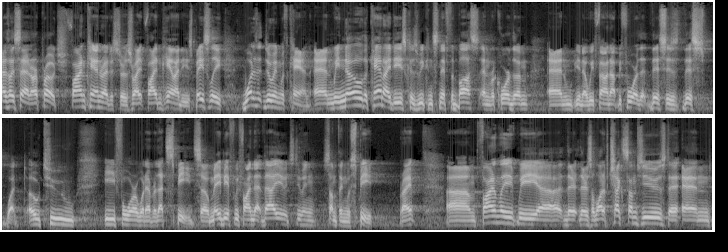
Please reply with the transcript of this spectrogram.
As I said, our approach, find CAN registers, right? Find CAN IDs. Basically, what is it doing with CAN? And we know the CAN IDs because we can sniff the bus and record them. And, you know, we found out before that this is this, what, O2, E4, whatever, that's speed. So maybe if we find that value, it's doing something with speed right? Um, finally, we, uh, there, there's a lot of checksums used and,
